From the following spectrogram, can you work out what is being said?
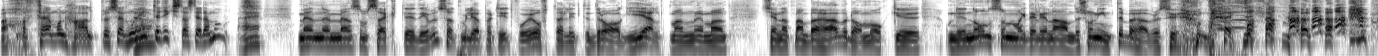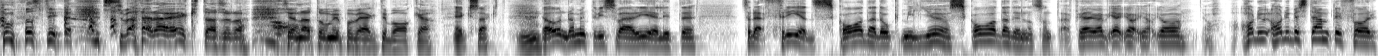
5,5 procent. Hon är Ja. inte riksdagsledamot. Nej, men, men som sagt, det är väl så att Miljöpartiet får ju ofta lite draghjälp. Man, man känner att man behöver dem och eh, om det är någon som Magdalena Andersson inte behöver så är det de där jävlarna. Hon måste ju svära högt alltså. De känner att de är på väg tillbaka. Exakt. Mm. Jag undrar om inte vi i Sverige är lite sådär fredsskadade och miljöskadade eller något sånt där. För jag, jag, jag, jag, ja. har, du, har du bestämt dig för,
